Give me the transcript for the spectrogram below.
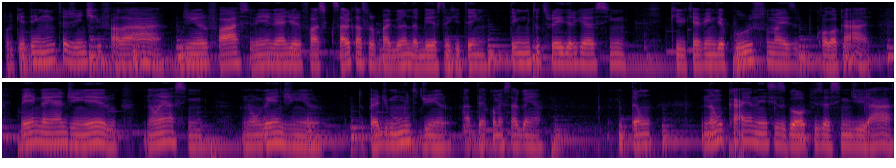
Porque tem muita gente que fala, ah, dinheiro fácil, venha ganhar dinheiro fácil. Sabe aquelas propaganda besta que tem? Tem muito trader que é assim, que quer vender curso, mas coloca, ah, venha ganhar dinheiro. Não é assim, não ganha dinheiro Tu perde muito dinheiro até começar a ganhar. Então, não caia nesses golpes assim de ah,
